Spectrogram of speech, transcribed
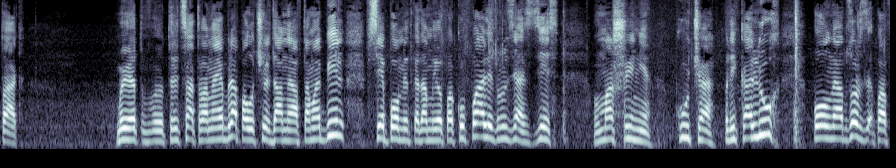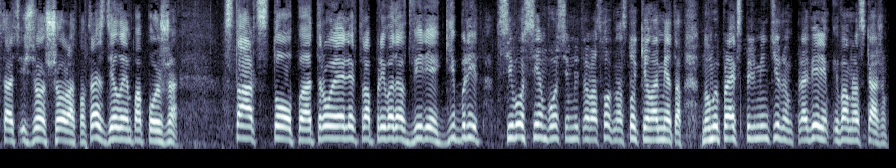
Так. Мы 30 ноября получили данный автомобиль. Все помнят, когда мы ее покупали. Друзья, здесь в машине куча приколюх. Полный обзор, повторюсь, еще, еще раз повторюсь, сделаем попозже. Старт, стоп, э, трое электроприводов дверей, гибрид. Всего 7-8 литров расход на 100 километров. Но мы проэкспериментируем, проверим и вам расскажем.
